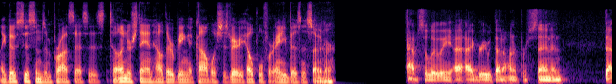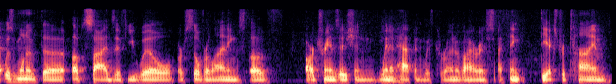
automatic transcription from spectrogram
Like those systems and processes to understand how they're being accomplished is very helpful for any business owner. Absolutely. I, I agree with that 100%. And that was one of the upsides, if you will, or silver linings of our transition when it happened with coronavirus. I think the extra time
